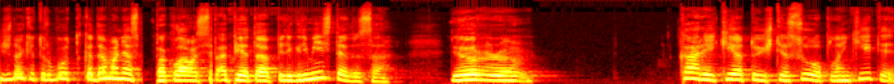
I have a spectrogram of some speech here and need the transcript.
Žinokit, turbūt, kada manęs paklausė apie tą piligrimystę visą ir ką reikėtų iš tiesų aplankyti,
